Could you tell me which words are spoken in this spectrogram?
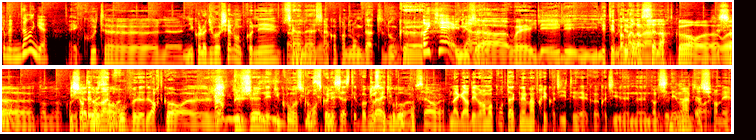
Quand même dingue. Écoute, euh, le Nicolas Duvauchel, on le connaît, c'est Un un, un copain de longue date, donc euh, ok. il nous a, ouais, il est, il est, il était On pas était mal dans la scène hardcore. euh, ouais, euh, dans, nos- quand on Il chantait dans un groupe de hardcore, euh, genre Ah, plus jeune, et du coup on se, on se connaissait à cette époque-là, on a gardé vraiment contact, même après quand il était, quand il était dans le cinéma, bien sûr, mais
